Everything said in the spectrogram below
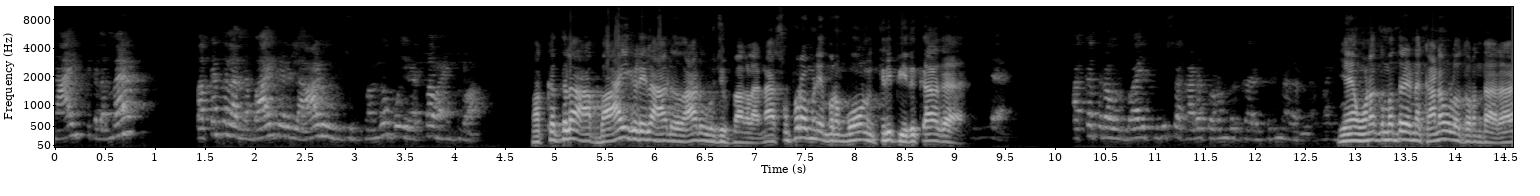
ஞாயிற்றுக்கிழமை பக்கத்துல அந்த பாய் கடையில ஆடு உடிச்சிருப்பாங்க போய் ரத்தம் வாங்கிட்டு வா. பக்கத்துல பாய் கடையில ஆடு ஆடு உரிச்சிருப்பாங்களா? நான் சுப்பிரமணியபுரம் போகணும் திருப்பி இதுக்காக. பக்கத்துல ஒரு பாய் புதுசா கடை திறந்திருக்காரு திருநகர்ல ஏன் உனக்கு மாத்திரம் என்ன கனவுல திறந்தாரா?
